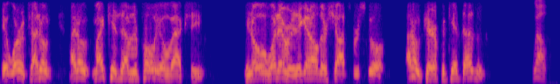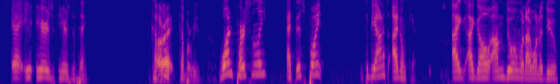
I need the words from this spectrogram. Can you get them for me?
it works. I don't. I don't. My kids have their polio vaccine. You know, whatever. They get all their shots for school. I don't care if a kid doesn't. Well, uh, here's here's the thing. A couple, all right. Couple reasons. One, personally, at this point, to be honest, I don't care. I, I go. I'm doing what I want to do.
